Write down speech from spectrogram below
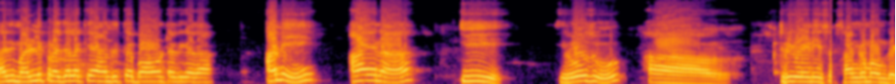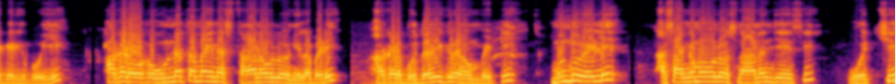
అది మళ్ళీ ప్రజలకే అందితే బాగుంటుంది కదా. అని ఆయన ఈ ఈరోజు ఆ త్రివేణి సంగమం దగ్గరికి పోయి అక్కడ ఒక ఉన్నతమైన స్థానంలో నిలబడి అక్కడ బుద్ధ విగ్రహం పెట్టి ముందు వెళ్ళి ఆ సంగమంలో స్నానం చేసి వచ్చి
